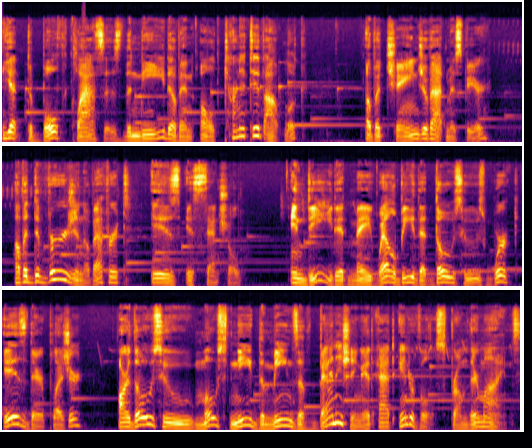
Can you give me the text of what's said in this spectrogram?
Yet to both classes, the need of an alternative outlook, of a change of atmosphere, of a diversion of effort is essential. Indeed, it may well be that those whose work is their pleasure are those who most need the means of banishing it at intervals from their minds.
